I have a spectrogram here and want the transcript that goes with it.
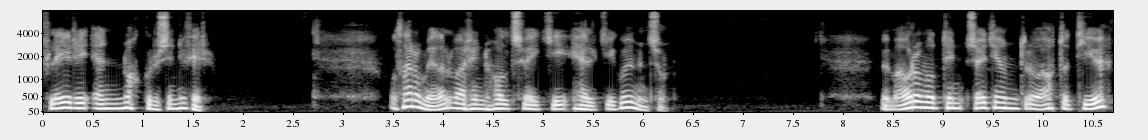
fleiri en nokkuru sinni fyrir. Og þar á meðal var hinn holdsveiki Helgi Guðmundsson. Um áramótin 1780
